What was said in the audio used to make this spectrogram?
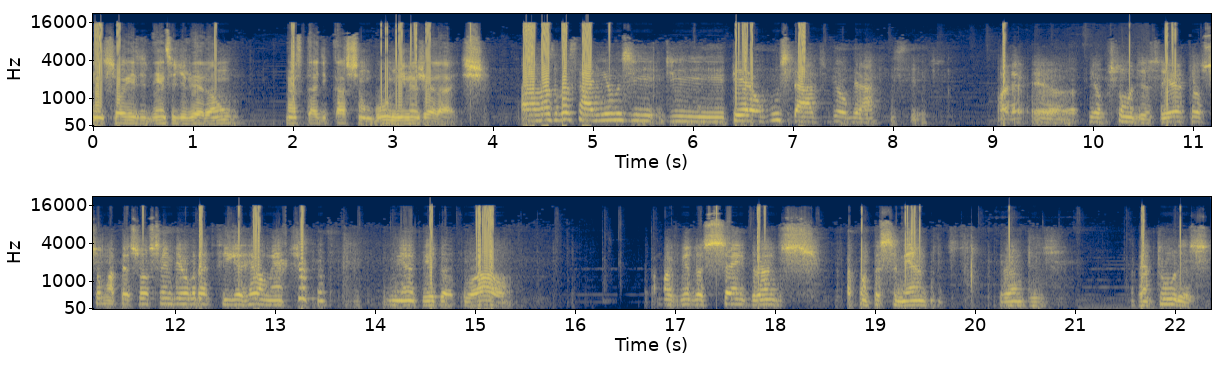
em sua residência de verão na cidade de Caxambu, Minas Gerais. Ah, nós gostaríamos de, de, ter alguns dados biográficos dele. Olha, eu, eu, costumo dizer que eu sou uma pessoa sem biografia, realmente. Minha vida atual é uma vida sem grandes acontecimentos, grandes aventuras,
